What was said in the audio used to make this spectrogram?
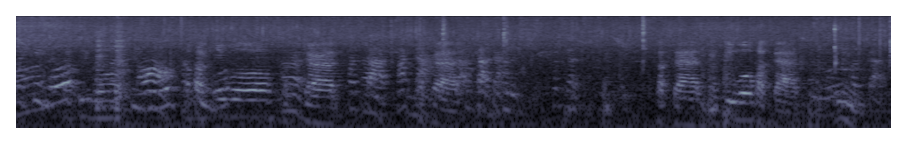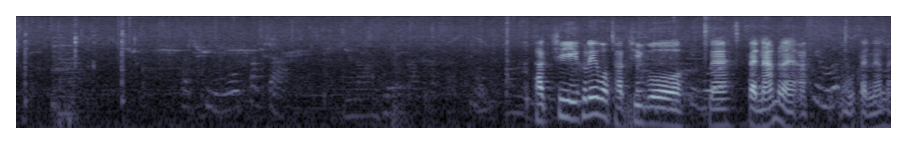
ผักชีโวผักชีโวผักกาดผักกาดผักกาดผักกาดผักชีโวผักกาด ผักชีเขาเรียกว่าผักชีโวนะใส่น้ำไปหน่อยอะหมูใส่น้ำไป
